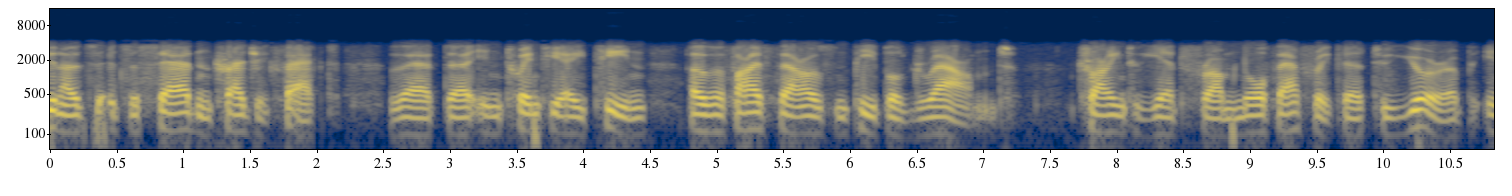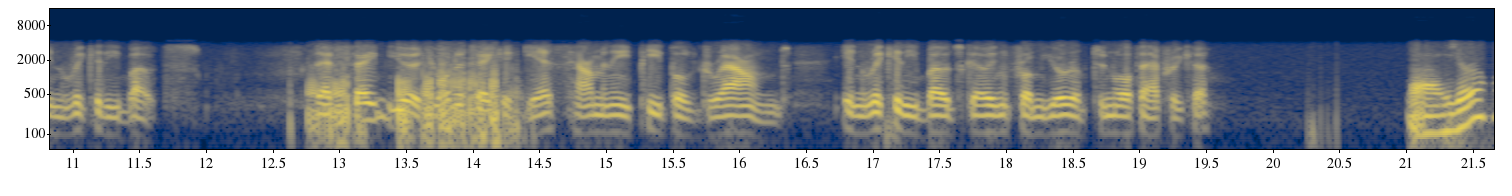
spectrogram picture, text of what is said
you know, it's it's a sad and tragic fact that uh, in 2018 over 5,000 people drowned trying to get from North Africa to Europe in rickety boats. That same year, do you want to take a guess how many people drowned in rickety boats going from Europe to North Africa? Uh, zero?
